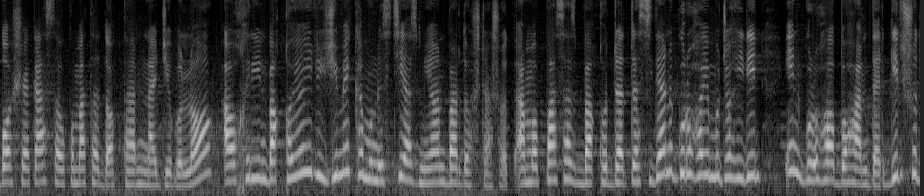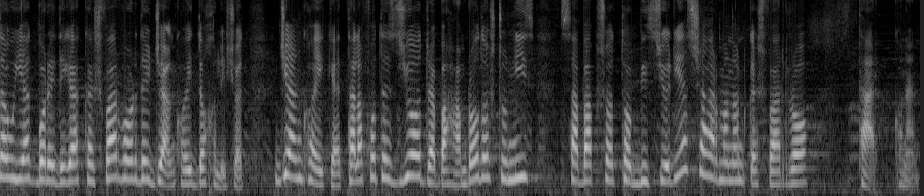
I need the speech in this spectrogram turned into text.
با شکست حکومت دکتر نجیب الله آخرین بقایای رژیم کمونیستی از میان برداشته شد. اما پس از به قدرت رسیدن گروه های مجاهدین این گروه ها با هم درگیر شده و یک بار دیگر کشور وارد جنگ های داخلی شد. جنگ هایی که تلفات زیاد را به همراه داشت و نیز سبب شد تا بسیاری از شهروندان کشور را ترک کنند.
